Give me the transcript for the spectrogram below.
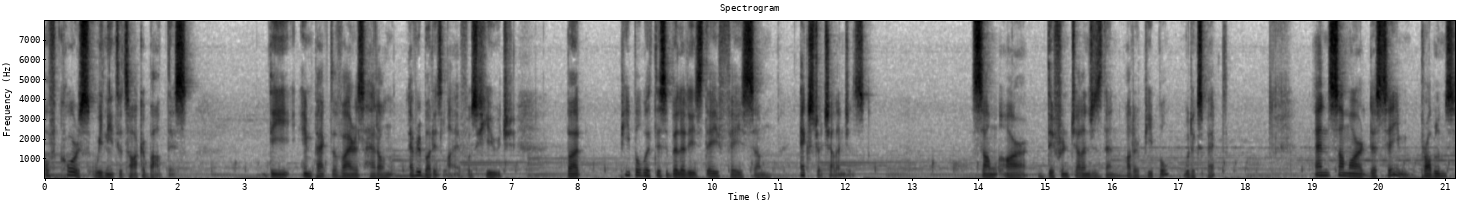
Of course, we need to talk about this the impact the virus had on everybody's life was huge. But people with disabilities, they face some extra challenges. Some are different challenges than other people would expect. And some are the same problems,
